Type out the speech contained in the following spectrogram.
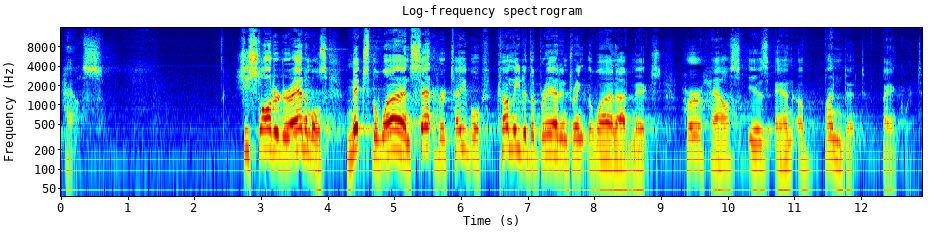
house. She slaughtered her animals, mixed the wine, set her table. Come eat of the bread and drink the wine I've mixed. Her house is an abundant banquet.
